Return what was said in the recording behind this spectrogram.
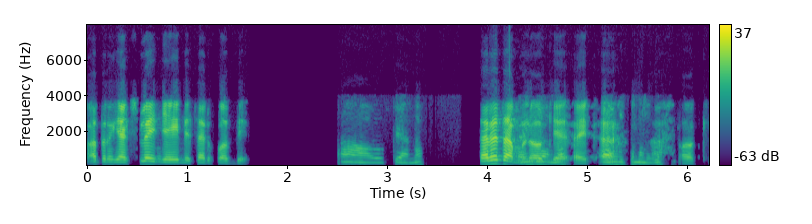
అతనికి ఎక్స్ప్లెయిన్ చేయండి సరిపోద్ది. ఓకే అన్న. సరే తమ్ముడు ఓకే. రైట్. ఓకే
